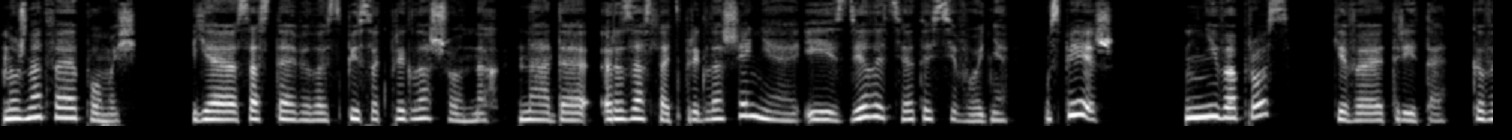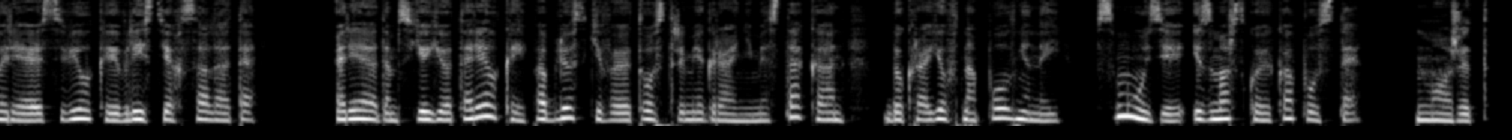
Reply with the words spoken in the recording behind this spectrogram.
«Нужна твоя помощь. Я составила список приглашенных. Надо разослать приглашение и сделать это сегодня. Успеешь?» «Не вопрос», — кивает Рита, ковыряясь вилкой в листьях салата. Рядом с ее тарелкой поблескивает острыми гранями стакан, до краев наполненный смузи из морской капусты. Может,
